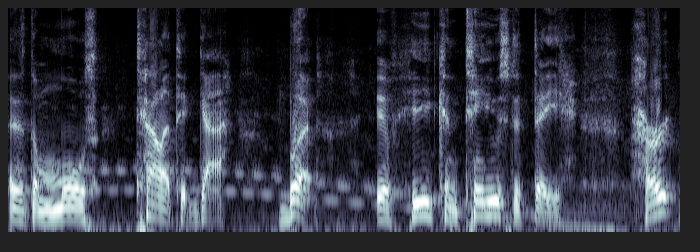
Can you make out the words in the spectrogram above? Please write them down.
is the most talented guy. But if he continues to stay hurt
